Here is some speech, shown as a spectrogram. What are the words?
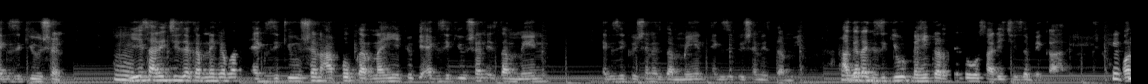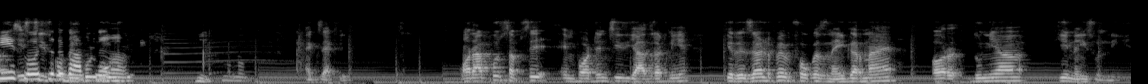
एग्जीक्यूशन हम्म। ये सारी चीज़ें करने के बाद एग्जीक्यूशन आपको करना ही है क्योंकि execution is the main execution is the main execution is the main अगर एग्जीक्यूट नहीं करते तो वो सारी चीज़ें बेकार है। और इस चीज़ को बिल्कुल एग्जैक्टली और आपको सबसे इम्पोर्टेंट चीज़ याद रखनी है कि रिज़ल्ट पे फोकस नहीं करना है और दुनिया की नहीं सुननी है।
